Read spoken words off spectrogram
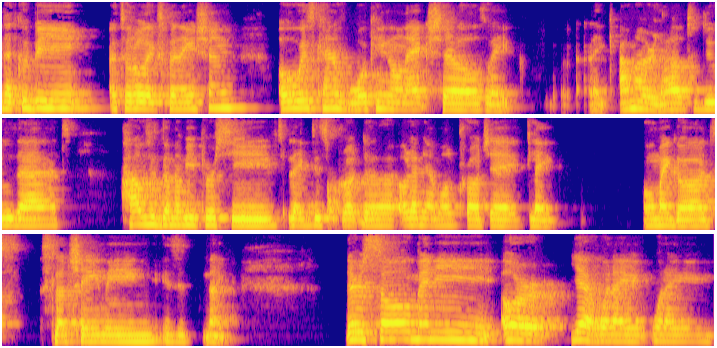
that could be a total explanation. Always kind of walking on eggshells like like am i allowed to do that? How is it going to be perceived? Like this pro- the Amor project like oh my god slut shaming is it like there's so many or yeah when i when i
